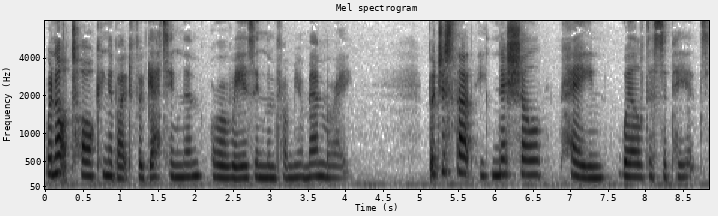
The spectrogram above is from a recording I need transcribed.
We're not talking about forgetting them or erasing them from your memory, but just that initial pain will dissipate.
